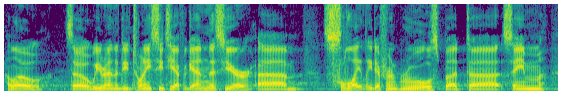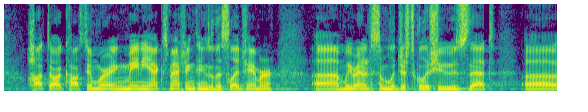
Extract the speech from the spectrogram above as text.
Hello. So we ran the D20 CTF again this year. Um, slightly different rules, but uh, same hot dog costume wearing maniac smashing things with a sledgehammer. Um, we ran into some logistical issues that, uh,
